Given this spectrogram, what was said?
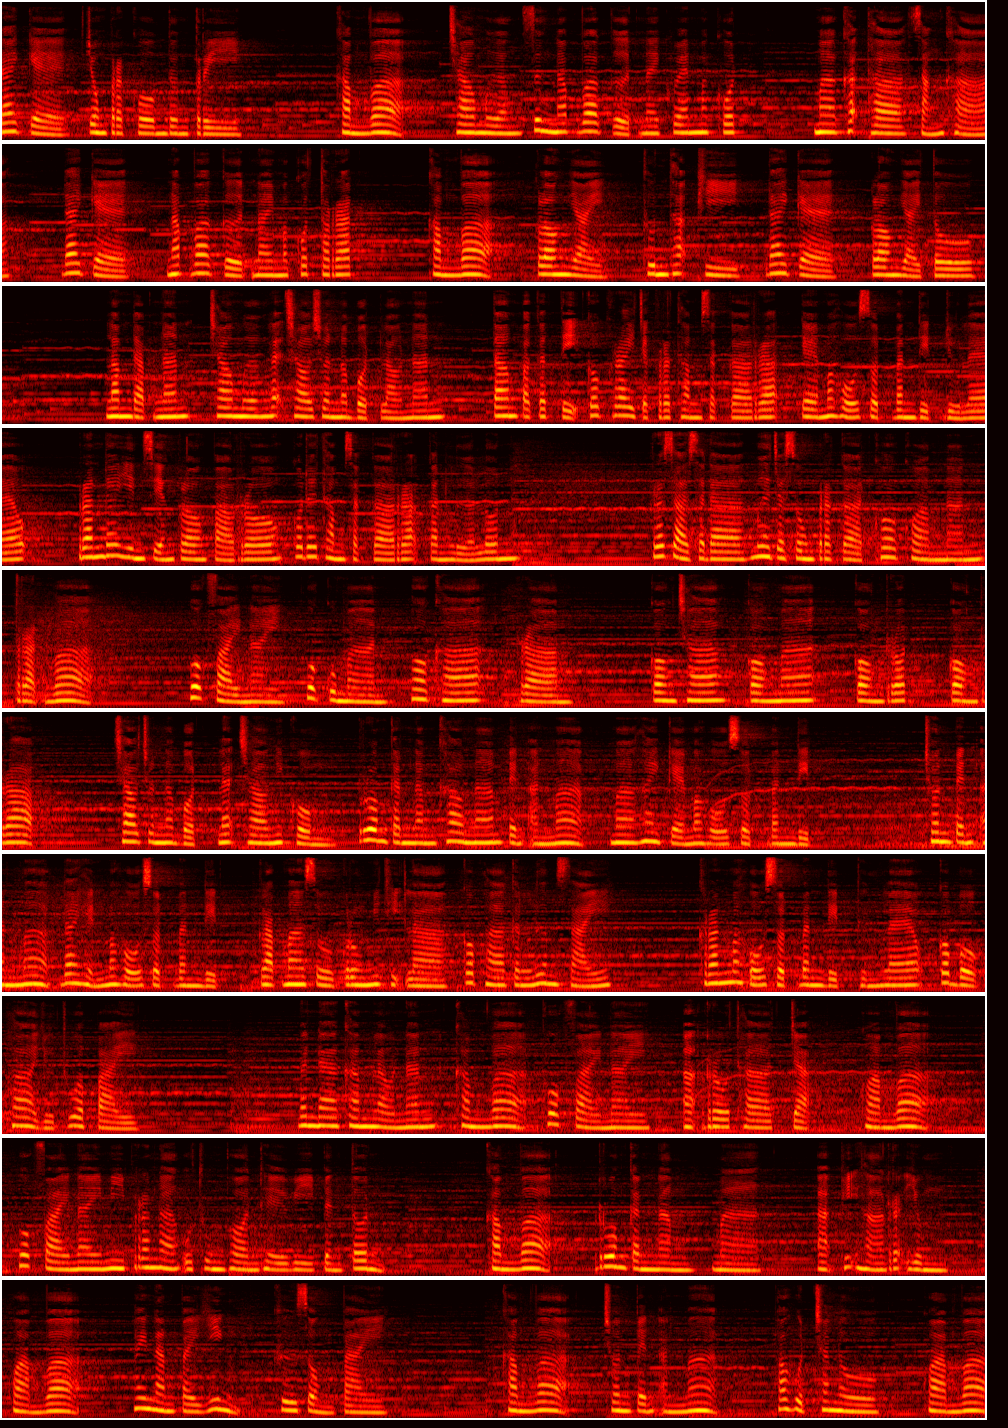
ได้แก่จงประโคมดนตรีคำว่า ชาวเมืองซึ่งนับว่าเกิดในแคว้นมคต มาคทาสังขา ได้แก่ นับว่าเกิดในมคตรัฐคำว่า กลองใหญ่ ทุนทะพีได้แก่ กลองใหญ่โตลำดับนั้นชาวเมืองและชาวชนบทเหล่านั้น ตามปกติก็ใคร่จะกระทำสักการะแก่มโหสถบัณฑิตอยู่แล้วรันได้ยินเสียงกลองเป่าร้องก็ได้ทำสักการะกันเหลือล้น พระศาสดาเมื่อจะทรงประกาศข้อความนั้นตรัสว่า พวกฝ่ายใน พวกกุมาร พ่อค้า พราม กองช้าง กองม้า กองรถ กองราบ ชาวชนบทและชาวนิคม ร่วมกันนำข้าวน้ำเป็นอันมาก มาให้แก่มโหสถบัณฑิต ชนเป็นอันมากได้เห็นมโหสถบัณฑิต กลับมาสู่กรุงมิถิลาก็พากันเลื่อมใส ครั้นมโหสถบัณฑิตถึงแล้วก็โบกผ้าอยู่ทั่วไปบรรดาคำเหล่านั้นคำว่าพวกฝ่ายใน อโรธาจะ ความว่า พวกฝ่ายในมีพระนางอุทุมพรเทวีเป็นต้นคำว่า ร่วมกันนำมา อภิหารยุง ความว่า ให้นำไปยิ่ง คือส่งไปคำว่า ชนเป็นอันมากพหุชโน ความว่า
